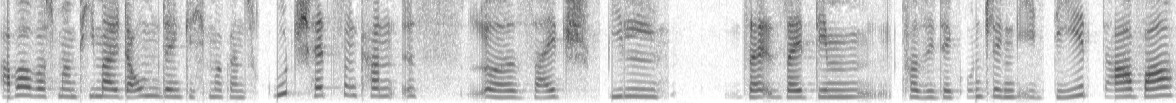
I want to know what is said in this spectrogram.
Aber was man Pi mal Daumen, denke ich mal, ganz gut schätzen kann, ist äh, seit Spiel, seit, seitdem quasi der grundlegende Idee da war,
